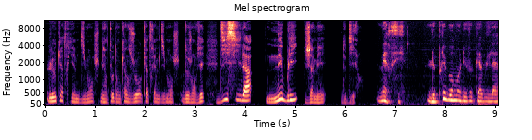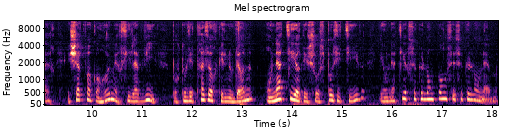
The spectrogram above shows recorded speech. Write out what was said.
le quatrième dimanche, bientôt dans 15 jours, quatrième dimanche de janvier. D'ici là, n'oublie jamais de dire. Merci. Le plus beau mot du vocabulaire est chaque fois qu'on remercie la vie pour tous les trésors qu'elle nous donne, on attire des choses positives et on attire ce que l'on pense et ce que l'on aime.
